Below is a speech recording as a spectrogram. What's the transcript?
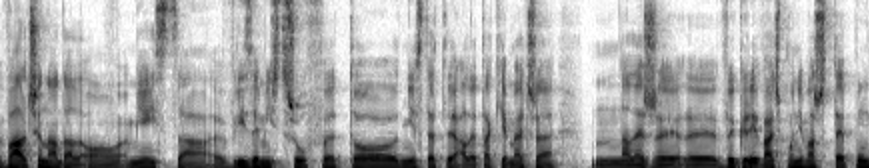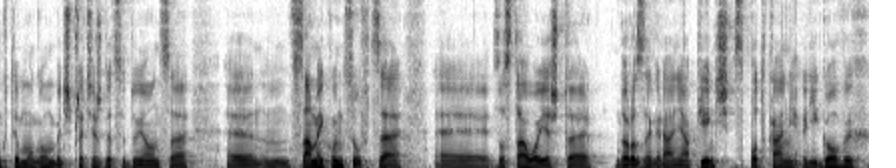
walczy nadal o miejsca w Lidze Mistrzów, to niestety, ale takie mecze należy e, wygrywać, ponieważ te punkty mogą być przecież decydujące e, w samej końcówce. E, zostało jeszcze do rozegrania 5 spotkań ligowych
